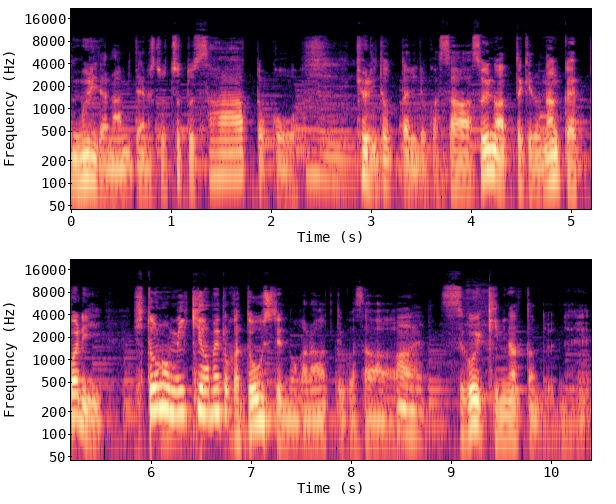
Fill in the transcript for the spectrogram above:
ょっと無理だなみたいな人ちょっとさーっとこう距離取ったりとかさそういうのあったけどなんかやっぱり人の見極めとかどうしてんのかなっていうかさ、はい。すごい気になったんだよね。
